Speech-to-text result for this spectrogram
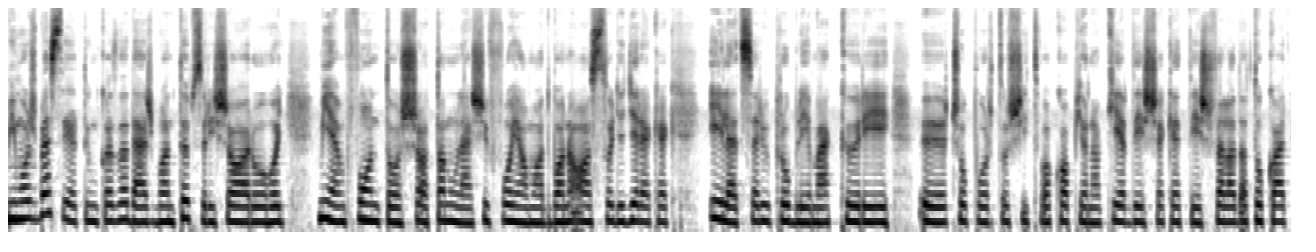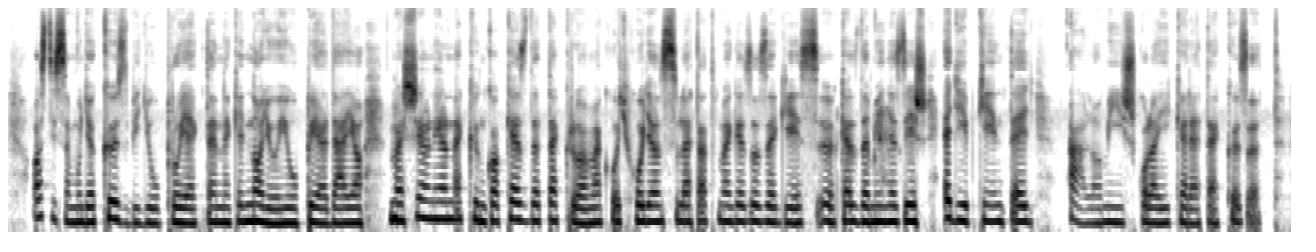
Mi most beszéltünk az adásban többször is arról, hogy milyen fontos a tanulási folyamatban az, hogy a gyerekek életszerű problémák köré ö, csoportosítva kapjanak kérdéseket és feladatokat. Azt hiszem, hogy a közbigyó projekt ennek egy nagyon jó példája. Mesélnél nekünk a kezdetekről, meg hogy hogyan született meg ez az egész kezdeményezés egyébként egy állami iskolai keretek között?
